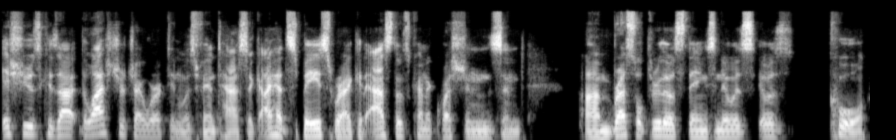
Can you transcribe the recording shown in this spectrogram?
issues because I the last church I worked in was fantastic. I had space where I could ask those kind of questions and um, wrestle through those things, and it was it was cool.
